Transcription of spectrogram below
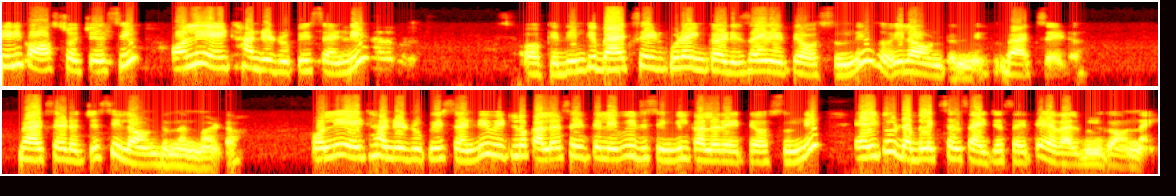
దీని కాస్ట్ వచ్చేసి ఓన్లీ ఎయిట్ హండ్రెడ్ రూపీస్ అండి. ఓకే దీనికి బ్యాక్ సైడ్ కూడా ఇంకా డిజైన్ అయితే వస్తుంది. సో ఇలా ఉంటుంది బ్యాక్ సైడ్ బ్యాక్ సైడ్ వచ్చేసి ఇలా ఉంటుంది అనమాట ఓన్లీ ఎయిట్ హండ్రెడ్ రూపీస్ అండి. వీటిలో కలర్స్ అయితే లేవు. ఇది సింగిల్ కలర్ అయితే వస్తుంది. L to double XL sizes అయితే అవైలబుల్గా ఉన్నాయి.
